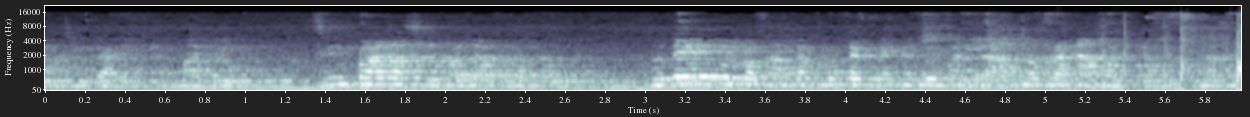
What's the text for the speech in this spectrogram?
స్వామీజీ గారికి మరియు శ్రీపాద శ్రీవల్లభులకు హృదయపూర్వకంగా కృతజ్ఞతలు మరియు ఆత్మ ప్రణామాలు తెలుపుతున్నాను.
